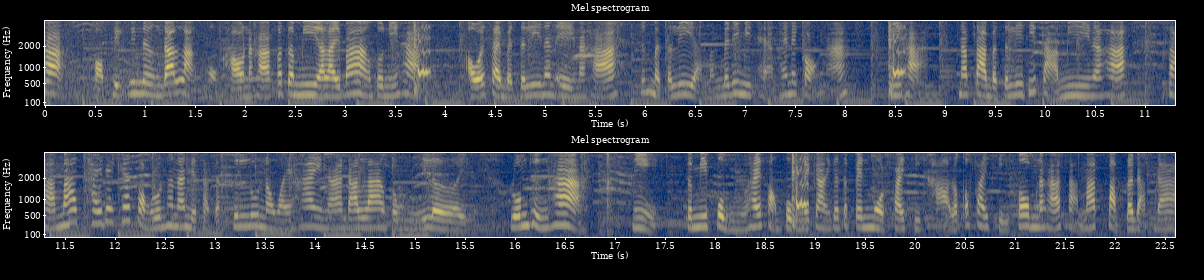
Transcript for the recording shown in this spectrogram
ค่ะ ขอพลิกนิดนึงด้านหลังของเขานะคะ ก็จะมีอะไรบ้างตัวนี้ค่ะ เอาไว้ใส่แบตเตอรี่นั่นเองนะคะ ซึ่งแบตเตอรี่อะมันไม่ได้มีแถมให้ในกล่องนะ นี่ค่ะ หน้าตาแบตเตอรี่ที่สามีนะคะ สามารถใช้ได้แค่ 2 รุ่นเท่านั้น เดี๋ยวสาจะขึ้นรุ่นเอาไว้ให้นะ ด้านล่างตรงนี้เลย รวมถึงค่ะ นี่จะมีปุ่มอยู่ให้ 2 ปุ่มในการก็จะเป็นโหมดไฟสีขาวแล้วก็ไฟสีส้มนะคะ สามารถปรับระดับได้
